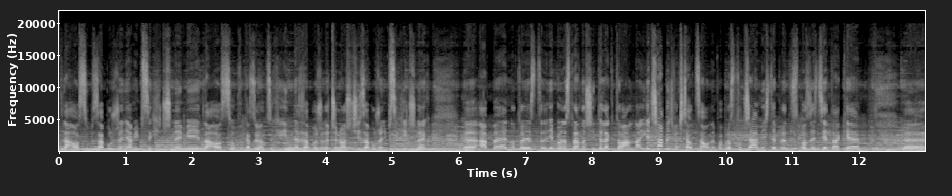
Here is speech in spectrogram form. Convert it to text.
dla osób z zaburzeniami psychicznymi, dla osób wykazujących inne czynności zaburzeń psychicznych. E, A B no to jest niepełnosprawność intelektualna. Nie trzeba być wykształconym, po prostu trzeba mieć te predyspozycje takie e,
